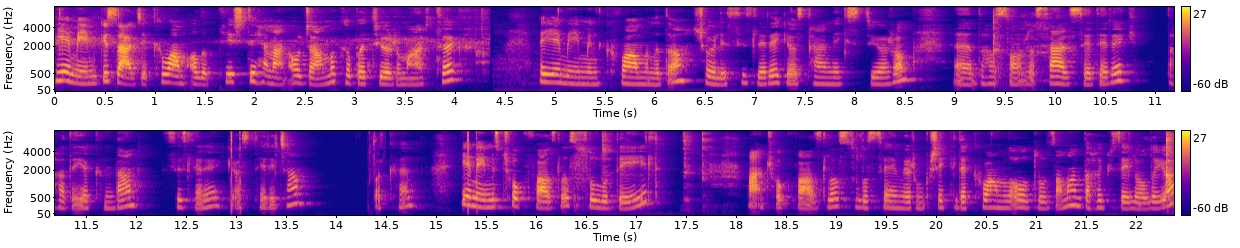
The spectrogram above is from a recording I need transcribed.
Yemeğim güzelce kıvam alıp pişti. Hemen ocağımı kapatıyorum artık. Ve yemeğimin kıvamını da şöyle sizlere göstermek istiyorum. Ee, daha sonra servis ederek daha da yakından sizlere göstereceğim. Bakın yemeğimiz çok fazla sulu değil. Ben çok fazla sulu sevmiyorum. Bu şekilde kıvamlı olduğu zaman daha güzel oluyor.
